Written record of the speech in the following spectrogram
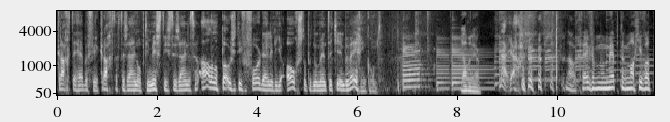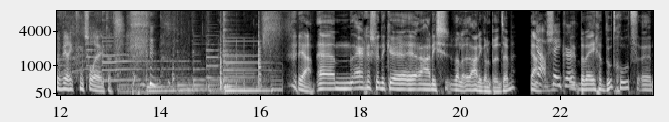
kracht te hebben, veerkrachtig te zijn, optimistisch te zijn. Dat zijn allemaal positieve voordelen die je oogst op het moment dat je in beweging komt. Ja, meneer. Nou ja. nou, geef hem een map, dan mag je wat bewerkt voedsel eten. Ja, ehm, ergens vind ik eh Adie's wel, wel een punt hebben. Ja, zeker. Bewegen doet goed. Ehm,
